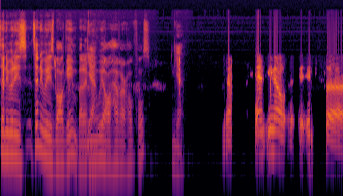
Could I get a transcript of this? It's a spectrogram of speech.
it's anybody's it's anybody's ball game, but I Yeah. mean, we all have our hopefuls. yeah. Yeah. And you know, it's uh,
